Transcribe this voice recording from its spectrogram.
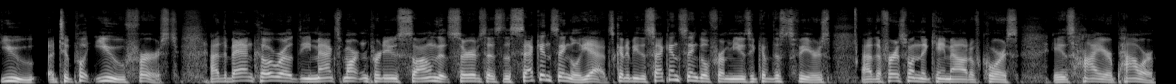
you uh, to put you first. Uh, the band co wrote the Max Martin produced song that serves as the second single. Yeah, it's going to be the second single from Music of the Spheres. Uh, the first one that came out, of course, is Higher Power.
